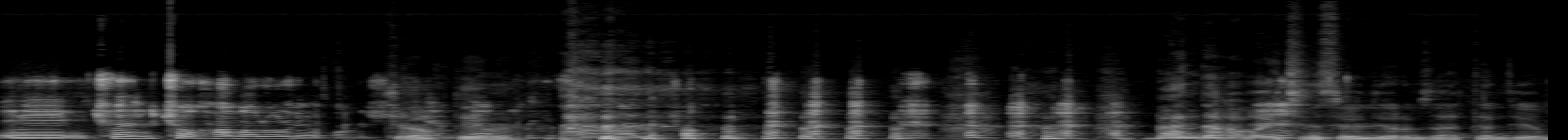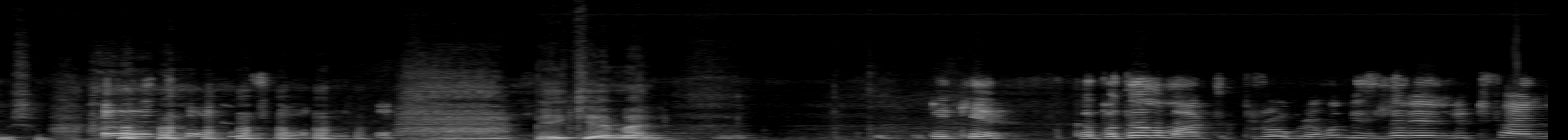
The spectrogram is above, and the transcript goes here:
Ee, çok, çok havalı oluyor konuşurken. Çok, değil mi? Ben de hava için söylüyorum zaten diyormuşum. Evet, evet. Peki Emel. Peki kapatalım artık programı. Bizlere lütfen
